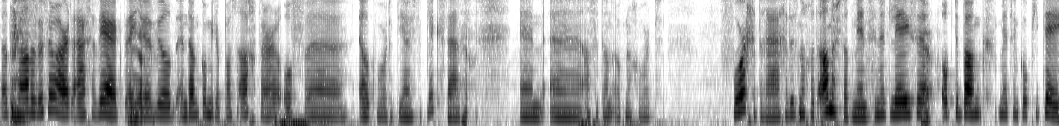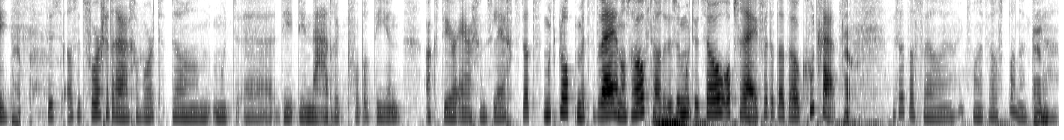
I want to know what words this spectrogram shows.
Want we hadden er zo hard aan gewerkt. En, ja. je wilt, en dan kom je er pas achter of uh, elk woord op de juiste plek staat. En uh, als het dan ook nog wordt voorgedragen, dus nog wat anders dat mensen het lezen ja. op de bank met een kopje thee. Dus als het voorgedragen wordt, dan moet uh, die, die nadruk bijvoorbeeld die een acteur ergens legt, dat moet kloppen met wat wij in ons hoofd hadden. Dus we moeten het zo opschrijven dat dat ook goed gaat. Dus dat was wel, uh, ik vond het wel spannend. En? Ja.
